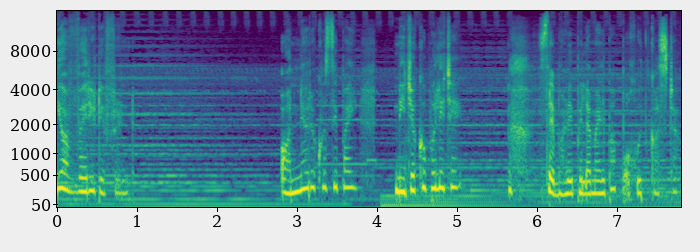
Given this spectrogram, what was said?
you are very different ଅନ୍ୟର ଖୁସି ପାଇଁ ନିଜକୁ ଭୁଲିଯାଏ ସେଭଳି ପିଲା ମିଳିବା ବହୁତ କଷ୍ଟ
